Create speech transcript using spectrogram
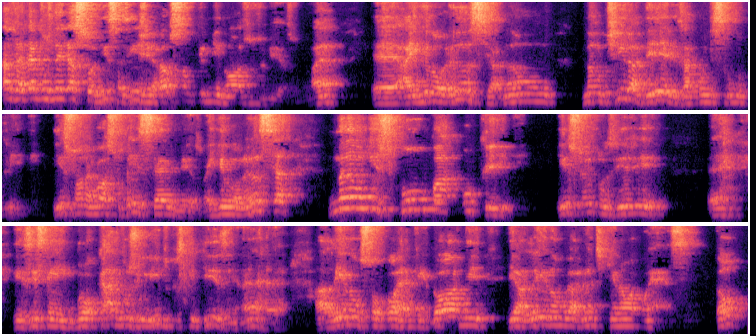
na verdade, os negacionistas, em geral, são criminosos mesmo. Não é? É, a ignorância não, não tira deles a condição do crime. Isso é um negócio bem sério mesmo. A ignorância não desculpa o crime. Isso, inclusive, é, existem blocados jurídicos que dizem, né? A lei não socorre a quem dorme e a lei não garante quem não a conhece. Então,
